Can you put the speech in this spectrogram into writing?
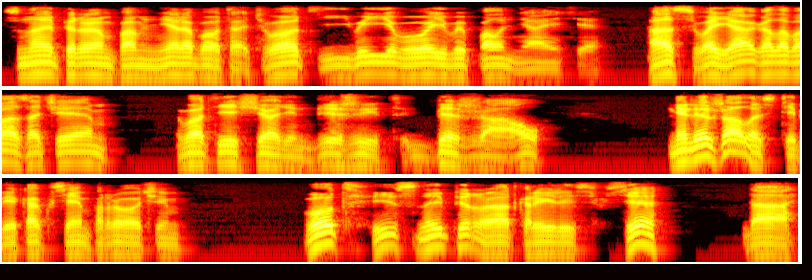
снайперам по мне работать, вот и вы его и выполняете. А своя голова зачем? Вот еще один бежит, бежал. Не лежалось тебе, как всем прочим. Вот и снайпера открылись все. Да,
